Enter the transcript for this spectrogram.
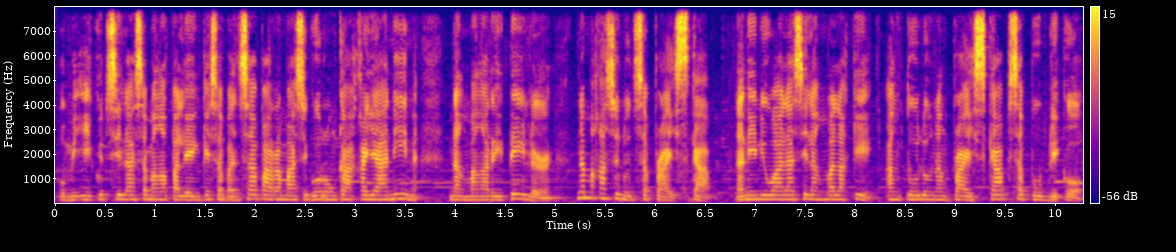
umiikot sila sa mga palengke sa bansa para masigurong kakayanin ng mga retailer na makasunod sa price cap. Naniniwala silang malaki ang tulong ng price cap sa publiko.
